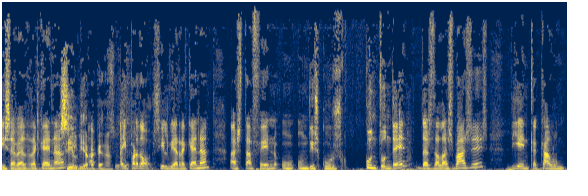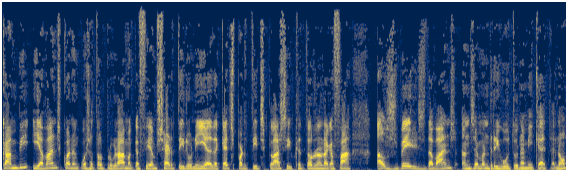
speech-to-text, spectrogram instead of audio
Isabel Requena... Sílvia Requena. Ai, perdó, Sílvia Requena està fent un, un discurs contundent des de les bases, dient que cal un canvi, i abans, quan hem començat el programa, que fèiem certa ironia d'aquests partits clàssics que tornen a agafar els vells d'abans, ens hem enrigut una miqueta, no?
